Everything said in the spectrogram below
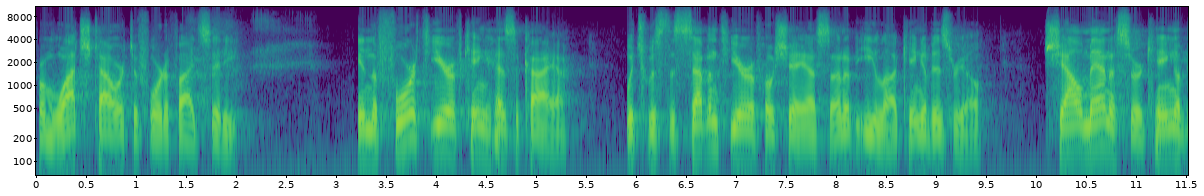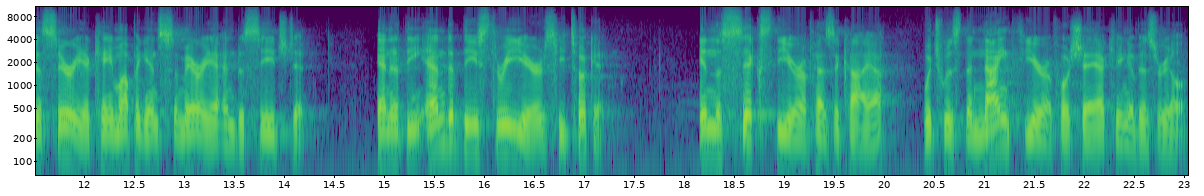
from watchtower to fortified city. In the fourth year of King Hezekiah, which was the seventh year of Hoshea, son of Elah, king of Israel, Shalmaneser, king of Assyria, came up against Samaria and besieged it. And at the end of these three years, he took it. In the sixth year of Hezekiah, which was the ninth year of Hoshea, king of Israel,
